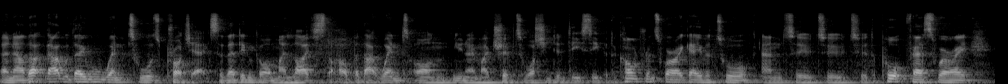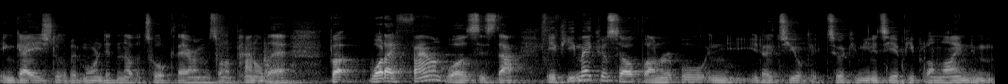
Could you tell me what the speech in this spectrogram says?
And now that, that they all went towards projects, so that didn't go on my lifestyle, but that went on, you know, my trip to Washington DC for the conference where I gave a talk, and to to to the PorcFest where I engaged a little bit more and did another talk there and was on a panel there. But what I found was is that if you make yourself vulnerable and you know to your to a community of people online, in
